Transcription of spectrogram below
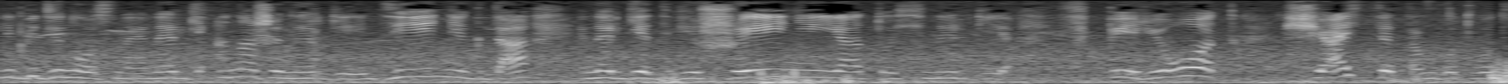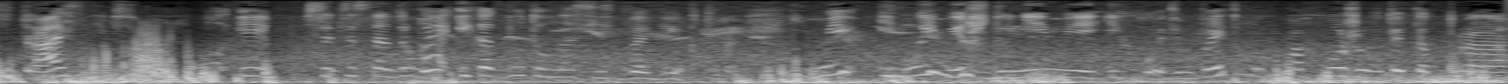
либидинозная энергия, она же энергия денег, да, энергия движения, то есть энергия вперед, счастья, там вот вот страсти, все. Ну и, соответственно, другая, и как будто у нас есть два вектора. И мы, и мы между ними и ходим. Поэтому, похоже, вот это про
